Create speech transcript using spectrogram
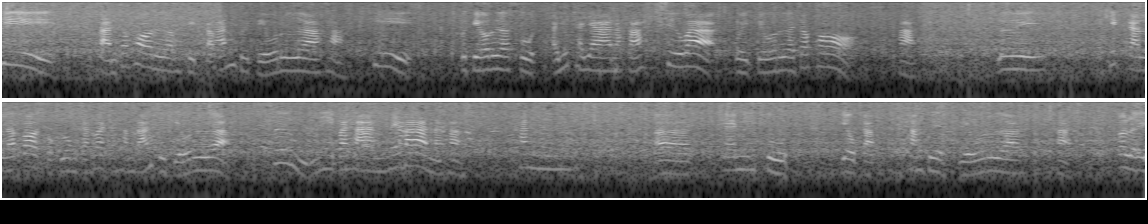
ที่ศาลเจ้าพ่อเรืองติดกับร้านก๋วยเตี๋ยวเรือค่ะ ที่ก๋วยเตี๋ยวเรือสูตรอยุธยานะคะ ชื่อว่าก๋วยเตี๋ยวเรือเจ้าพ่อค่ะ เลยคิดกันแล้วก็ตกลงกันว่าจะทำร้านก๋วยเตี๋ยวเรือ ซึ่งมีประธานแม่บ้านนะคะท่านหนึงเอ่อแกมีสูตรเกี่ยวกับทำก๋วยเตี๋ยวเรือค่ะ ก็เลย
